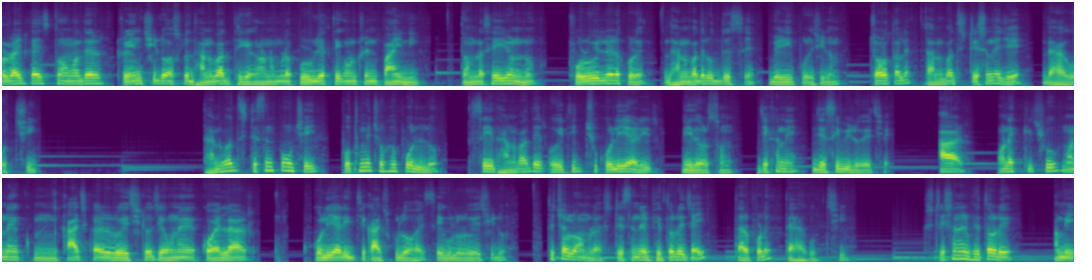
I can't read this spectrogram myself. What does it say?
Alright guys তো আমাদের train ছিল আসলে ধানবাদ থেকে, কারণ আমরা পুরুলিয়ার থেকে কোনো ট্রেন পাইনি। তো আমরা সেই জন্য ফোর হুইলারে করে ধানবাদের উদ্দেশ্যে বেরিয়ে পড়েছিলাম। চলো তাহলে ধানবাদ স্টেশনে যেয়ে দেখা করছি। ধানবাদ স্টেশন পৌঁছেই প্রথমে চোখে পড়ল সেই ধানবাদের ঐতিহ্য কলিয়ারির নিদর্শন, যেখানে জেসিবি রয়েছে। আর অনেক কিছু মানে কাজ রয়েছিল, যেমন কয়লার কলিয়ারির যে কাজগুলো হয়, সেগুলো রয়েছিল। তো চলো আমরা স্টেশনের ভেতরে যাই, তারপরে দেখা করছি। স্টেশনের ভেতরে আমি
